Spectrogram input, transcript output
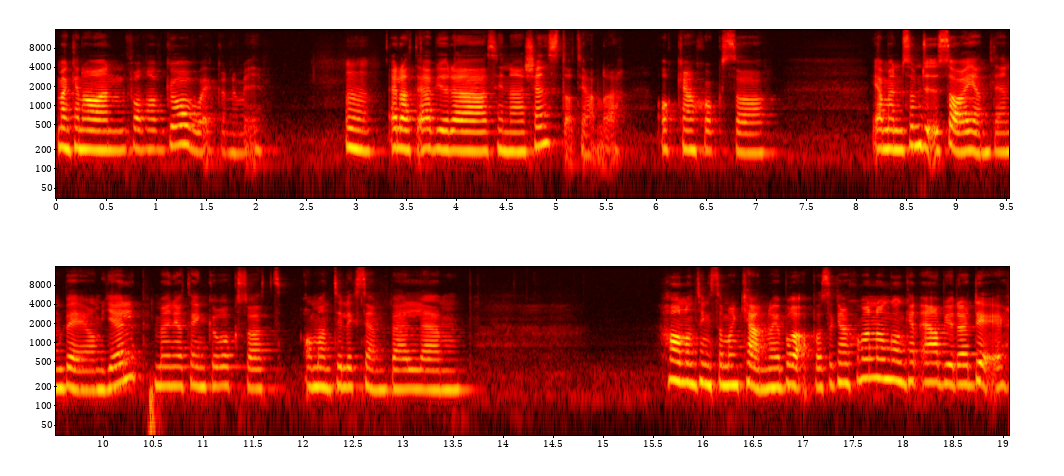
man kan ha en form av gåvoekonomi. Mm. Eller att erbjuda sina tjänster till andra. Och kanske också, ja men som du sa egentligen, be om hjälp. Men jag tänker också att om man till exempel ehm, har någonting som man kan och är bra på så kanske man någon gång kan erbjuda det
